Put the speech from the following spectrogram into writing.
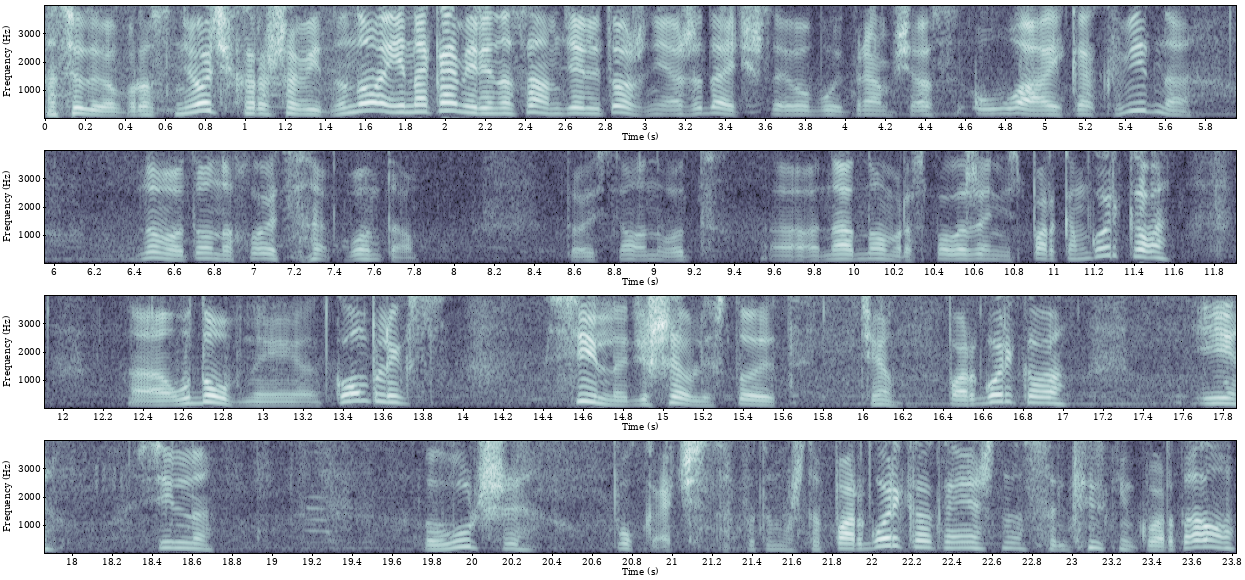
Отсюда его просто не очень хорошо видно. Но и на камере на самом деле тоже не ожидайте, что его будет прямо сейчас уай как видно. Ну вот он находится вон там. То есть он вот э, на одном расположении с парком Горького. Э, удобный комплекс. Сильно дешевле стоит, чем парк Горького. И сильно лучше по качеству. Потому что пар Горького, конечно, с альпийским кварталом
